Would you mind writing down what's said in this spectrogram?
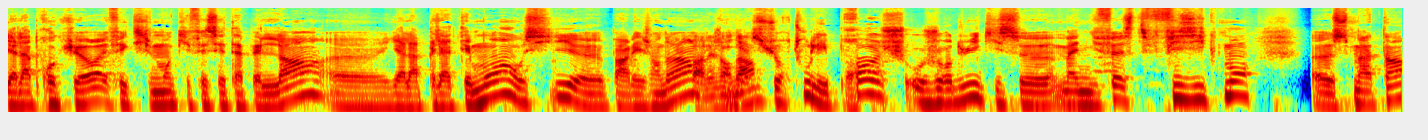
Il y a la procureure effectivement qui fait cet appel-là. Euh, il y a l'appel à témoins aussi euh, par les gendarmes. Par les gendarmes. il y a surtout les proches aujourd'hui qui se manifestent physiquement euh, ce matin.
